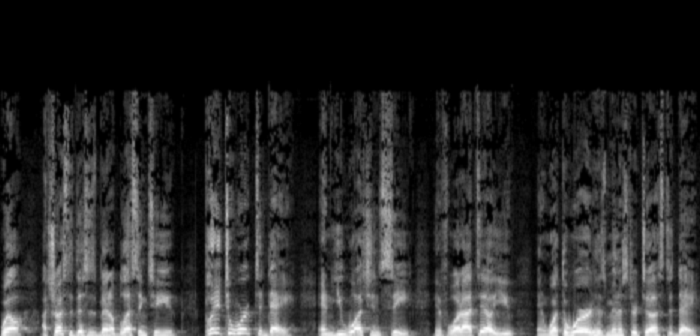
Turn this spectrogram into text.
Well, I trust that this has been a blessing to you. Put it to work today and you watch and see if what I tell you and what the word has ministered to us today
